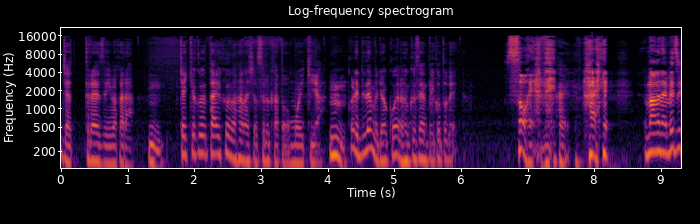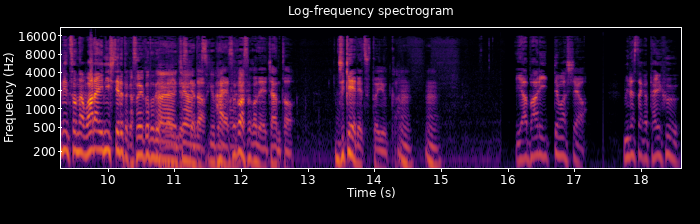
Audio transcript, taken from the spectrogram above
じゃあ、とりあえず今から、うん。結局台風の話をするかと思いきや、うん。これで全部旅行への伏線ということで、そうやね。はい。はい。まあね、別にそんな笑いにしてるとかそういうことではないんですけど、はいはい、はいそこはそこでちゃんと、時系列というか。うん、うん。いや、バリ行ってましたよ。皆さんが台風、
